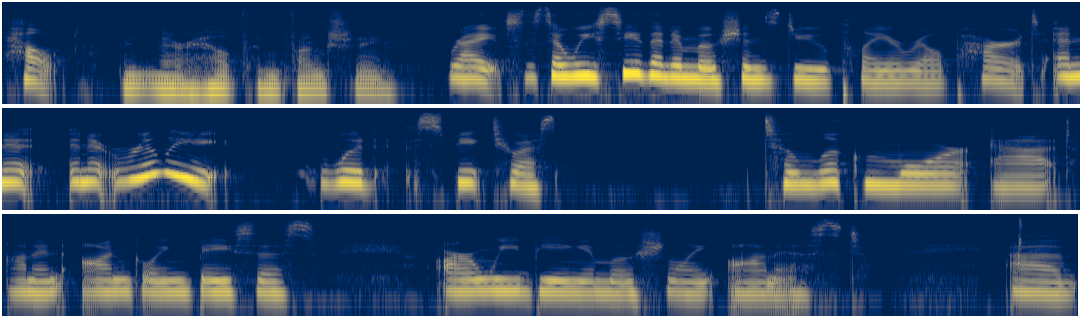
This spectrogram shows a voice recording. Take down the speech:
health. in their health and functioning. Right. So, so we see that emotions do play a real part, and it and it really would speak to us to look more at on an ongoing basis. Are we being emotionally honest? Um,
